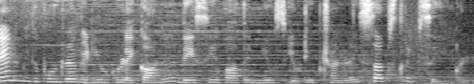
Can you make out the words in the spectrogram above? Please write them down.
மேலும் இது போன்ற வீடியோக்களை காண தேசியவாத நியூஸ் யூடியூப் சேனலை சப்ஸ்கிரைப் செய்யுங்கள்.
